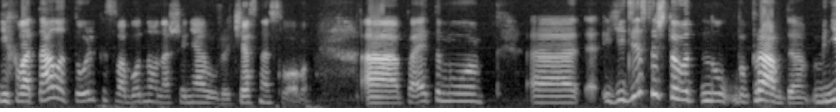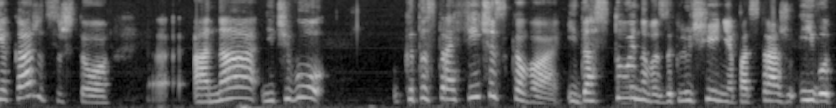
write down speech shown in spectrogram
не хватало только свободного ношения оружия, честное слово. А, поэтому а, единственное, что вот, ну, правда, мне кажется, что она ничего катастрофического и достойного заключения под стражу и вот,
